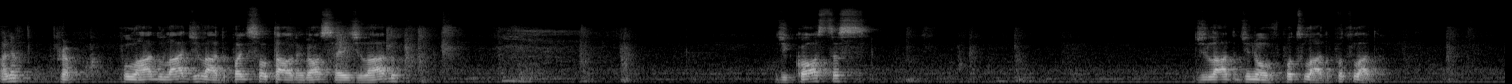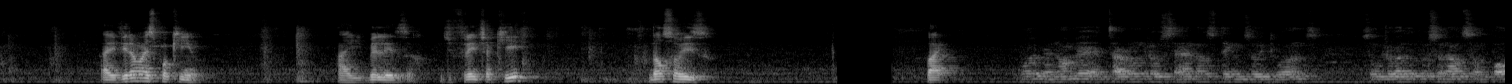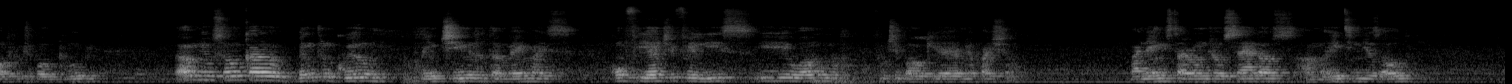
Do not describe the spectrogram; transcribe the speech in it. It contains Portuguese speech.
Olha pra, pro lado lá de lado. Pode soltar o negócio aí de lado. De costas. De lado de novo, pro outro lado, pro outro lado. Aí vira mais um pouquinho. Aí, beleza. De frente aqui. Dá um sorriso. Vai. Oi, meu nome é Tyron Joe Sanders, tenho 18 anos, sou um jogador profissional do São Paulo Futebol Clube. Ah, eu sou um cara bem tranquilo, bem tímido também, mas confiante e feliz e eu amo futebol, que é a minha paixão. My name is Tyrone Joe Sanders, I'm 18 years old.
